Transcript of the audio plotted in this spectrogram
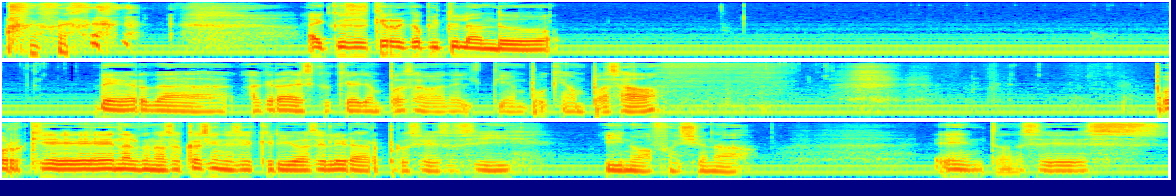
hay cosas que recapitulando de verdad agradezco que hayan pasado en el tiempo que han pasado. Porque en algunas ocasiones he querido acelerar procesos y, y no ha funcionado. Entonces,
